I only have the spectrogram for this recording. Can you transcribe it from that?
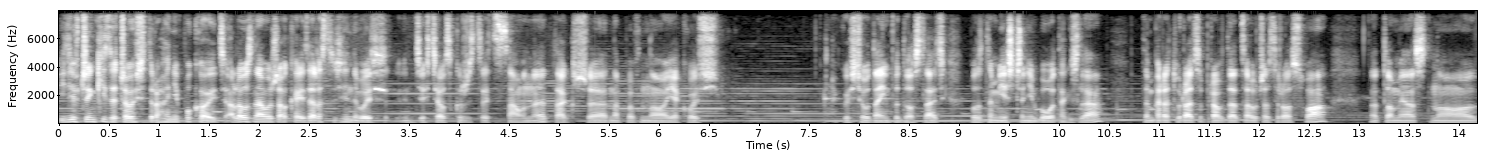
I dziewczynki zaczęły się trochę niepokoić, ale uznały, że okay, zaraz ktoś inny będzie chciał skorzystać z sauny, także na pewno jakoś, jakoś się uda im wydostać. Poza tym jeszcze nie było tak źle. Temperatura co prawda cały czas rosła, natomiast no,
